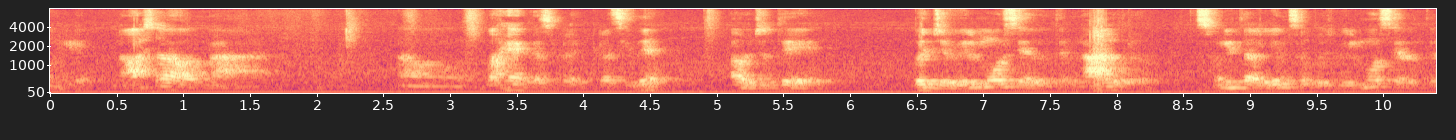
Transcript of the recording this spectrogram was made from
ಮಹಿಳೆ. ನಾಶಾ ಅವ್ರನ್ನ ಬಾಹ್ಯಾಕಾಶಗಳಿಗೆ ಕಳಿಸಿದೆ. ಅವ್ರ ಜೊತೆ ಬುಜ್ ವಿಲ್ಮೋರ್ ಸೇರಿದಂತೆ ನಾಲ್ವರು, ಸುನೀತಾ ವಿಲಿಯಮ್ಸ್ ಬುಜ್ ವಿಲ್ಮೋರ್ ಸೇರಿದಂತೆ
